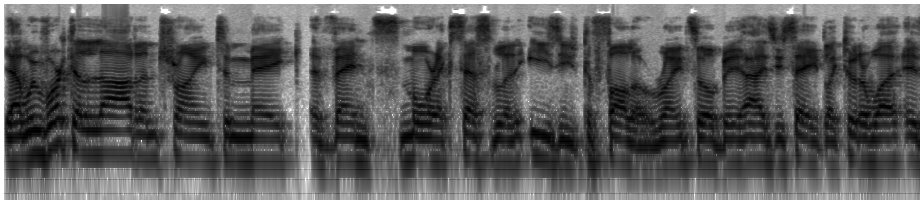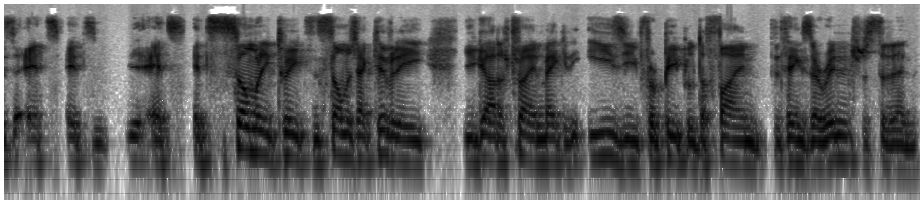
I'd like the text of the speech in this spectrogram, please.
Yeah, we've worked a lot on trying to make events more accessible and easy to follow, right? So, as you say, like Twitter is it's it's it's it's so many tweets and so much activity. You got to try and make it easy for people to find the things they're interested in.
